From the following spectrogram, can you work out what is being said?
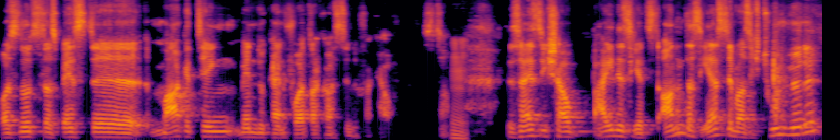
Was nutzt das beste Marketing, wenn du keinen Vortrag hast, den du verkaufen kannst? So. Hm. Das heißt, ich schaue beides jetzt an. Das erste, was ich tun würde,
